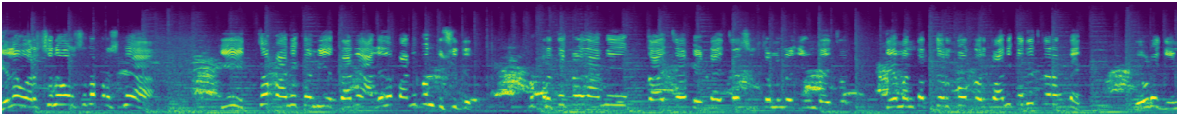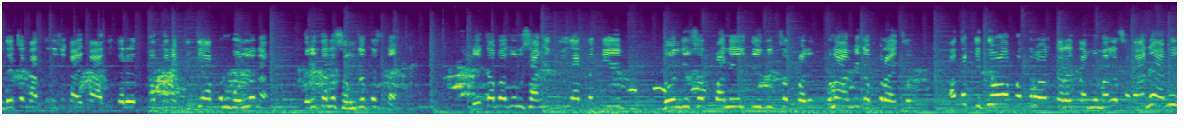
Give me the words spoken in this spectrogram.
गेल्या वर्षानुवर्षाचा प्रश्न हा की इतकं पाणी कमी येतं आणि आलेलं पाणी पण दूषित येतं. मग प्रत्येक वेळेला आम्ही जायचं भेटायचं शिष्टमंडळ घेऊन जायचं. ते म्हणतात करतो करतो. आणि कधीच करत नाहीत. एवढे गेंड्याच्या कातडीचे काय काय अधिकारी आहेत ना त्यांना किती आपण बोललो ना तरी त्यांना समजतच नाही. एका बाजूने सांगितलं जातं की दोन दिवसात पाणी येईल तीन दिवसात पाणी पुन्हा आम्ही गप्प राहायचं. आता किती वेळा पत्रावर करायचं आम्ही? मला सांगा आणि आम्ही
